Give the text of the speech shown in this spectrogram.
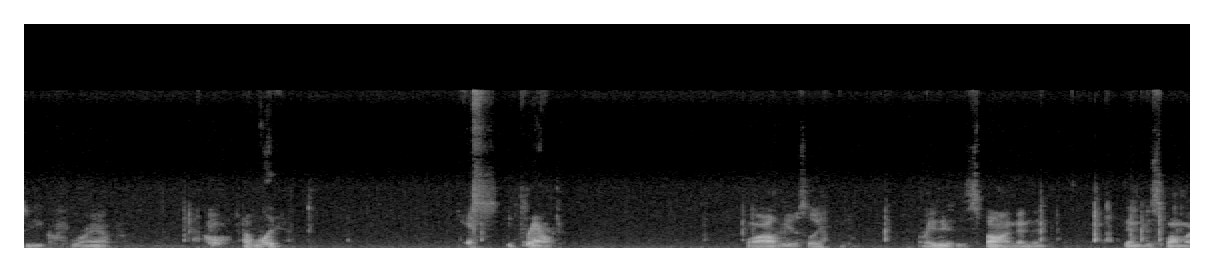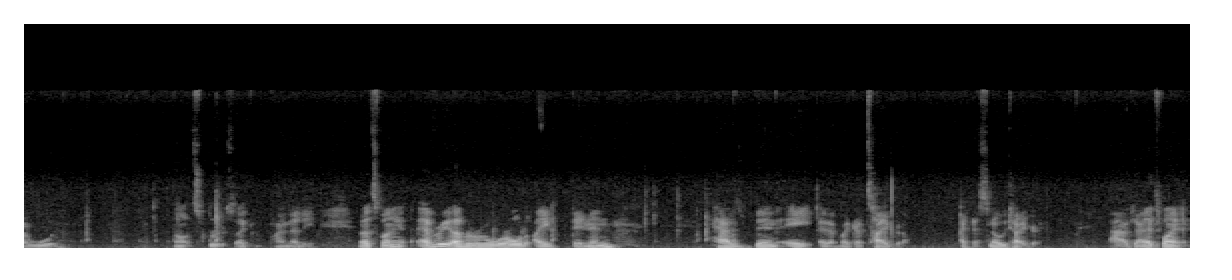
see crap. Oh, I would. Yes, it drowned. Well, obviously. Or maybe it spawned and then then it spawned my wood. Oh, it's spruce. I can find that. That's funny. Every other world I've been in has been a like a taiga like a snowy taiga. I can't explain it.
